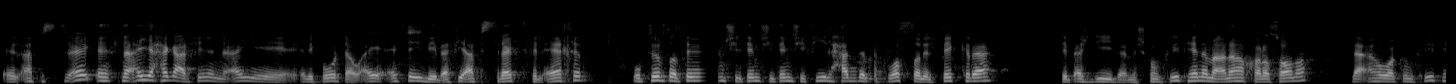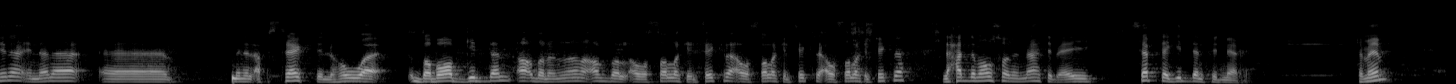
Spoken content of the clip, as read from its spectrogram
ال abstract إحنا أي حاجة عارفين إن أي report أو أي essay بيبقى فيه abstract في الآخر وبتفضل تمشي تمشي تمشي فيه لحد ما توصل الفكرة تبقى جديده مش concrete هنا معناها خرسانة لأ هو concrete هنا إن أنا آه، من ال abstract اللي هو ضباب جدا أقدر إن أنا أفضل أوصل لك الفكرة أوصل لك الفكرة أوصل لك الفكرة لحد ما أوصل إنها تبقى إيه ثابتة جدا في دماغك تمام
